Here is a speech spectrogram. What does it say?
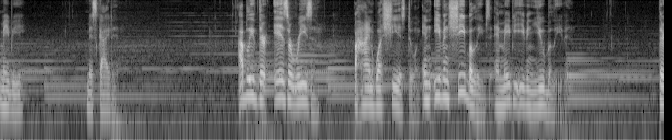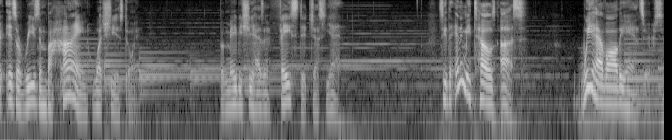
may be misguided. I believe there is a reason behind what she is doing. And even she believes it, and maybe even you believe it. There is a reason behind what she is doing. But maybe she hasn't faced it just yet. See, the enemy tells us we have all the answers,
